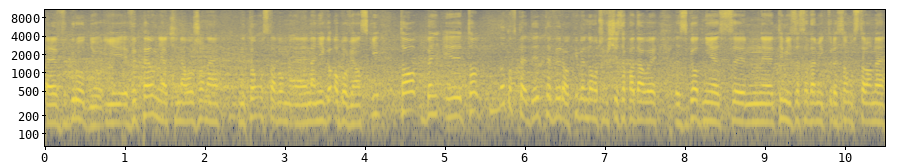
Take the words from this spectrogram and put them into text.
w grudniu i wypełniać nałożone tą ustawą na niego obowiązki, to, to, no to wtedy te wyroki będą oczywiście zapadały zgodnie z m, tymi zasadami, które są ustalone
